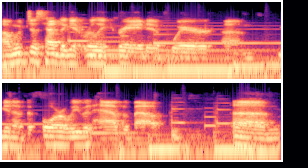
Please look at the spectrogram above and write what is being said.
um, we've just had to get really creative where, um, you know, before we would have about um,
